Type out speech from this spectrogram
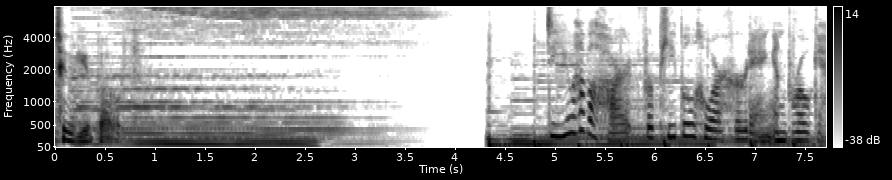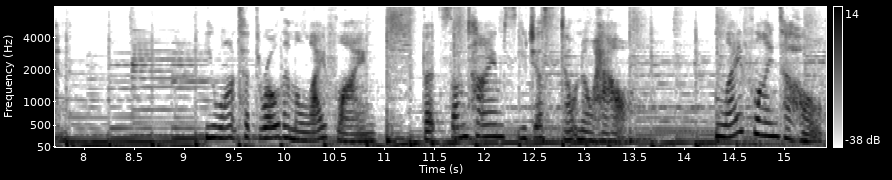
to you both. Have a heart for people who are hurting and broken? You want to throw them a lifeline, but sometimes you just don't know how. Lifeline to Hope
